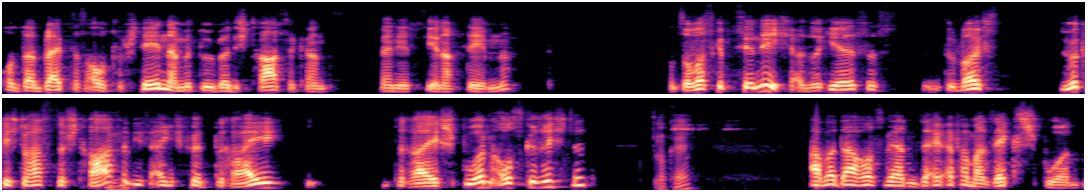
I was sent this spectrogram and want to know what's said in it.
und dann bleibt das Auto stehen, damit du über die Straße kannst. Wenn jetzt je nachdem, ne? Und sowas gibt's hier nicht. Also hier ist es, du läufst wirklich, du hast eine Straße, Mhm. die ist eigentlich für drei, drei Spuren ausgerichtet, Okay. aber daraus werden einfach mal sechs Spuren.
